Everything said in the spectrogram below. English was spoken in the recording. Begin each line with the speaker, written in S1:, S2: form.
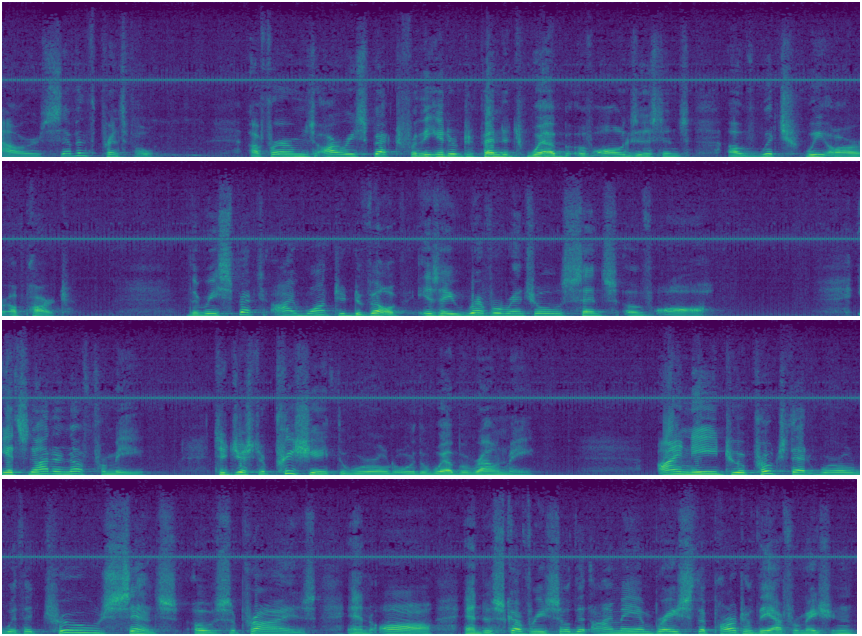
S1: Our seventh principle affirms our respect for the interdependent web of all existence of which we are a part. The respect I want to develop is a reverential sense of awe. It's not enough for me to just appreciate the world or the web around me. I need to approach that world with a true sense of surprise and awe and discovery so that I may embrace the part of the affirmation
